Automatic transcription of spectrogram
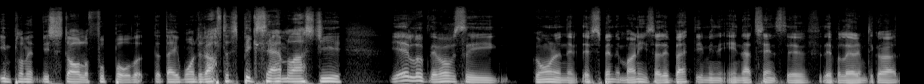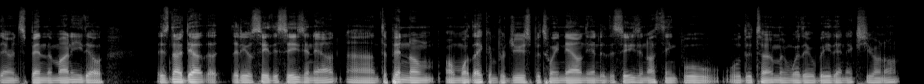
implement this style of football that, that they wanted after Big Sam last year? Yeah, look, they've obviously gone and they've, they've spent the money, so they've backed him in, in that sense. They've they've allowed him to go out there and spend the money. They'll, there's no doubt that, that he'll see the season out. Uh, depending on, on what they can produce between now and the end of the season, I think will will determine whether he'll be there next year or not.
